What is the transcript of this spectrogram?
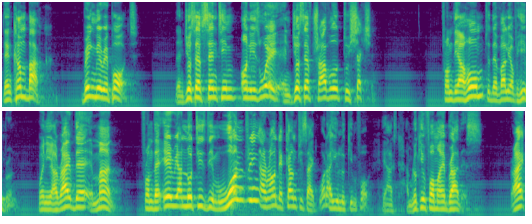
Then come back, bring me report. Then Joseph sent him on his way, and Joseph traveled to Shechem from their home to the valley of Hebron. When he arrived there, a man from the area noticed him wandering around the countryside. What are you looking for? He asked. I'm looking for my brothers. Right?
